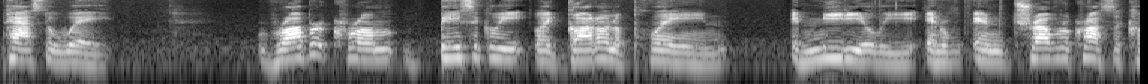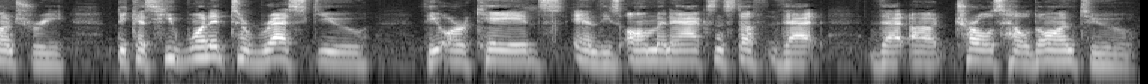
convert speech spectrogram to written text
passed away, Robert Crumb basically like got on a plane immediately and and traveled across the country because he wanted to rescue the arcades and these almanacs and stuff that that uh, Charles held on to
